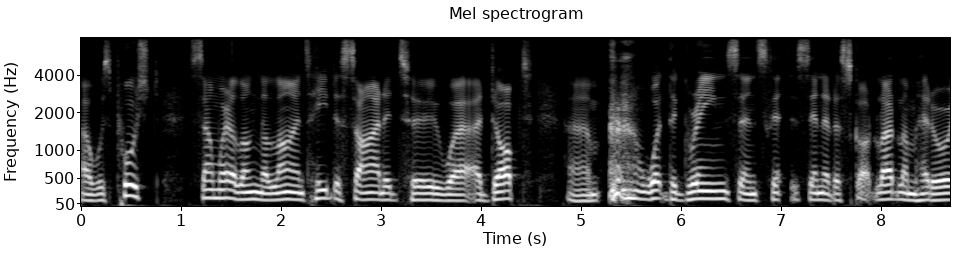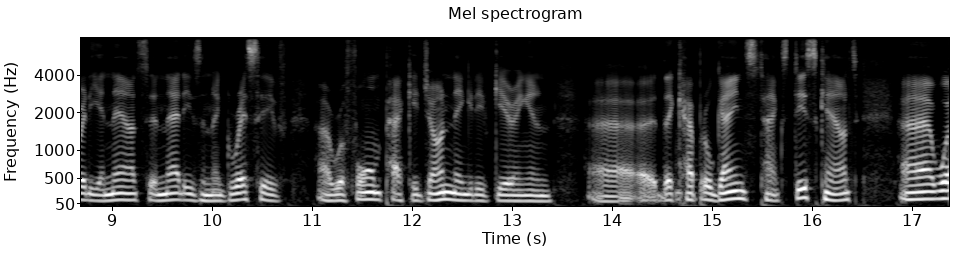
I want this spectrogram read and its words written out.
uh, was pushed, somewhere along the lines, he decided to uh, adopt um, what the Greens and Senator Scott Ludlam had already announced, and that is an aggressive uh, reform package on negative gearing and uh, the capital gains tax discount. well,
